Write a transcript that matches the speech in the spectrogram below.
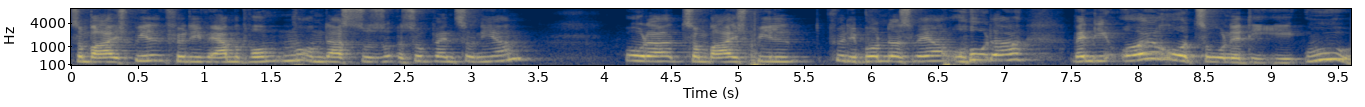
zum Beispiel für die Wärmepumpen, um das zu subventionieren, oder zum Beispiel für die Bundeswehr, oder wenn die Eurozone, die EU,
